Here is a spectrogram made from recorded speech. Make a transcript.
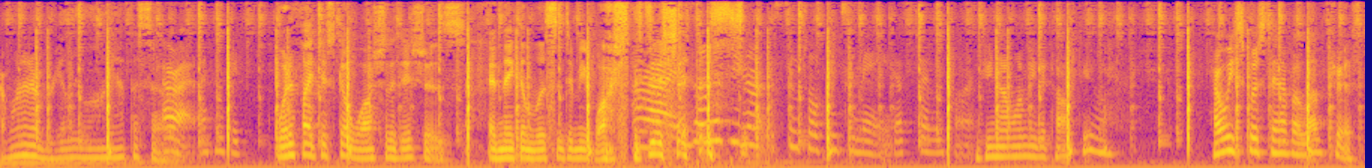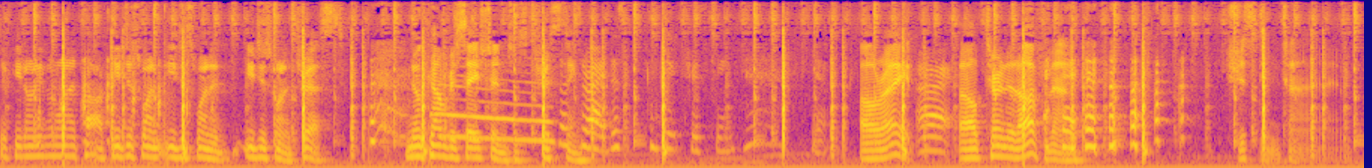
I wanted a really long episode. All right. I think it's What if I just go wash the dishes and they can listen to me wash the all right. dishes? As long as you're not still talking to me, that's totally fine. Do you not want me to talk to you? How are we supposed to have a love tryst if you don't even want to talk? You just want you just want to you just want to tryst. No conversation, just trysting. That's right. Just complete trysting. All right, All right. I'll turn it off then. Trysting time.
